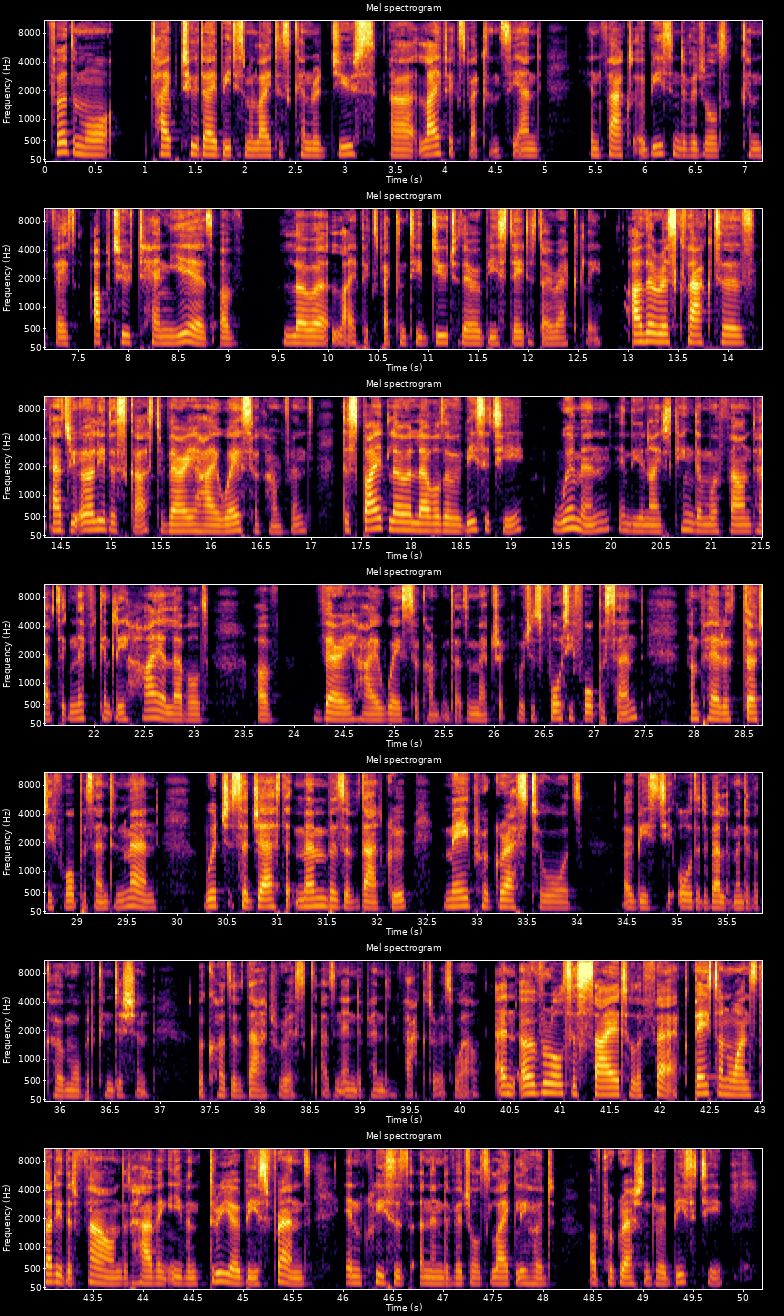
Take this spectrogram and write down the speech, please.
Furthermore, type 2 diabetes mellitus can reduce uh, life expectancy and in fact, obese individuals can face up to 10 years of lower life expectancy due to their obese status directly. Other risk factors, as we earlier discussed, very high waist circumference. Despite lower levels of obesity, women in the United Kingdom were found to have significantly higher levels of very high waist circumference as a metric, which is 44% compared with 34% in men, which suggests that members of that group may progress towards obesity or the development of a comorbid condition because of that risk as an independent factor as well. An overall societal effect based on one study that found that having even three obese friends increases an individual's likelihood of progression to obesity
